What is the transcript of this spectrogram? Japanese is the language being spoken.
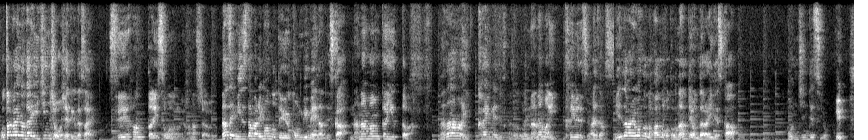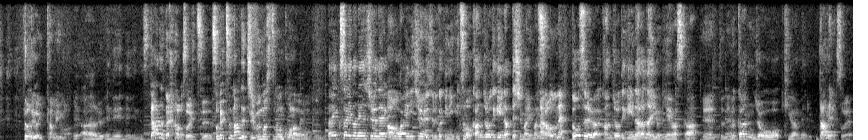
お互いの第一印象を教えてください。正反対そうなのに話しちゃう。なぜ水溜りボンドというコンビ名なんですか？7万回言ったわ。7万1回目ですか？そう俺7万1回目ですよ。ありがとうございます。水溜りボンドのファンのことを何て呼んだらいいですか？凡人ですよ。え？誰が言ったの今？え RNNN さん。誰だよそいつ。そいつなんで自分の質問コーナーだと思ってんだよ体育祭の練習で後輩に注意するときにいつも感情的になってしまいます。なるほどね。どうすれば感情的にならないように言えますか？えー、っとね。無感情を極める。誰？それ。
